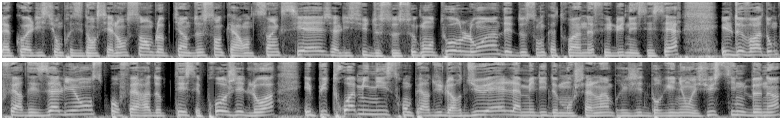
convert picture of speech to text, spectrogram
La coalition présidentielle Ensemble obtient 245 sièges à l'issue de ce second tour, loin des 289 élus nécessaires. Il devra donc faire des alliances pour faire adopter ses projets de loi. Et puis trois ministres ont perdu leur duel. Amélie de Montchalin, Brigitte Bourguignon et Justine Benin.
